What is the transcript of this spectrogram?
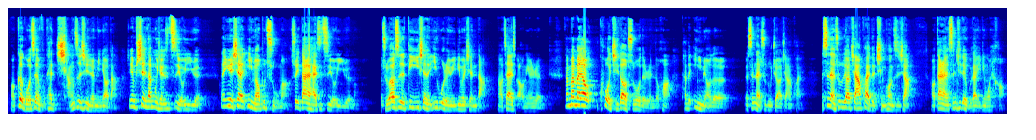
哦。各国政府开始强制性人民要打，因为现在目前是自由意愿。那因为现在疫苗不足嘛，所以当然还是自由意愿嘛。主要是第一线的医护人员一定会先打，然后再是老年人。那慢慢要扩及到所有的人的话，他的疫苗的生产速度就要加快。生产速度要加快的情况之下，哦，当然生技类股一定会好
